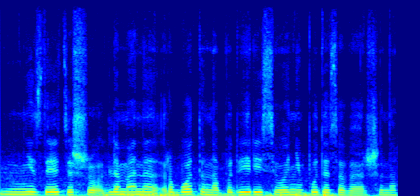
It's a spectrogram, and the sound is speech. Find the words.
Мені здається, що для мене робота на подвір'ї сьогодні буде завершена.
